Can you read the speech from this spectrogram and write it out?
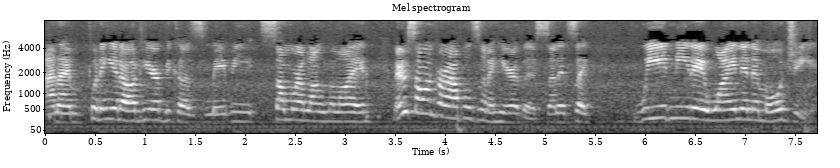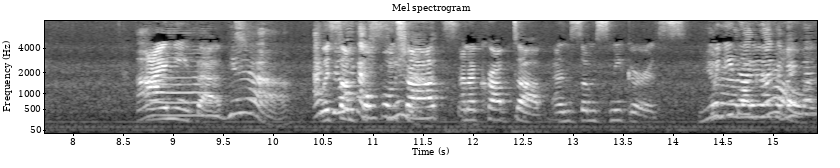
And I'm putting it out here because maybe somewhere along the line, maybe someone from Apple's gonna hear this, and it's like, we need a wining emoji I need Um, that. Yeah, I with some like pom pom seen that. shots and a crop top and some sneakers. You we need that make?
